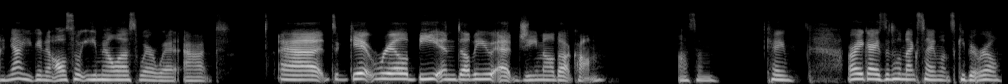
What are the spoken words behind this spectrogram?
and yeah, you can also email us where we're at at getrealbnw at gmail.com. Awesome. Okay. All right, guys, until next time, let's keep it real.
